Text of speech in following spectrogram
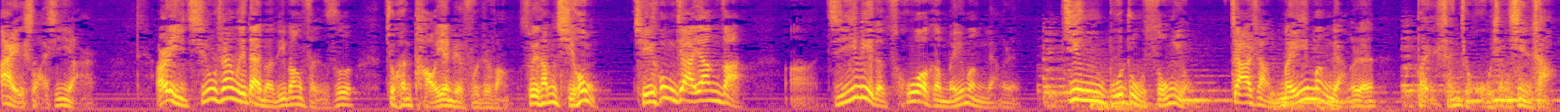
爱耍心眼儿。而以齐如山为代表的一帮粉丝就很讨厌这福芝芳，所以他们起哄，起哄架秧子。啊，极力的撮合梅梦两个人，经不住怂恿，加上梅梦两个人本身就互相欣赏，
